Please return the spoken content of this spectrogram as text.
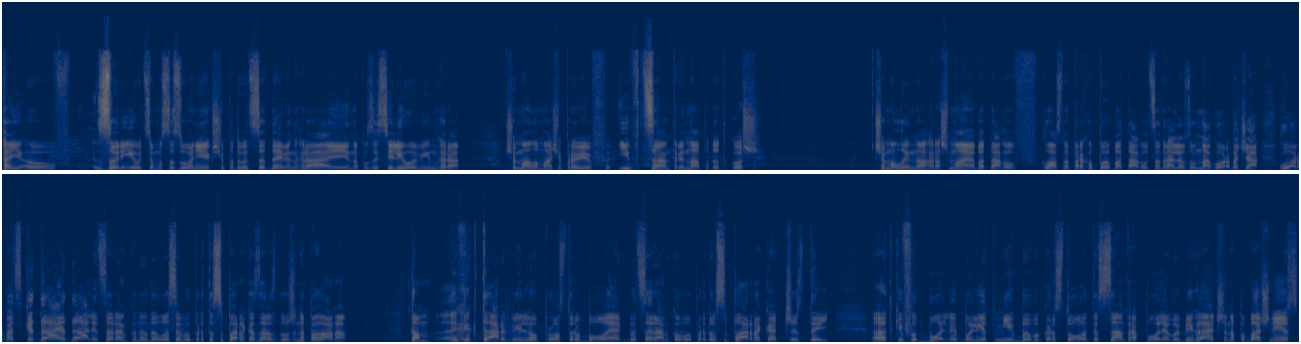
Та й в зорі у цьому сезоні, якщо подивитися, де він грає, і на позиції лівого Вінгера, чимало матчів провів. І в центрі нападу також. Чималий награш має. Батагов класно перехопив. Батагов центрального зону на Горбача. Горбач скидає далі. Царенко не вдалося виперти суперника. Зараз дуже непогано. Там е, гектар вільного простору було. Якби Царенко випередив суперника, чистий е, такий футбольний боліт міг би використовувати з центра поля, вибігаючи на побачення з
